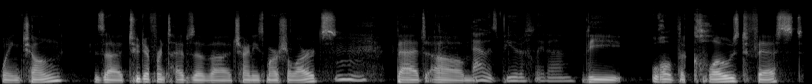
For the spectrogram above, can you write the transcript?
Wing Chun is uh, two different types of uh, Chinese martial arts that um, that was beautifully done. the well the closed fist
